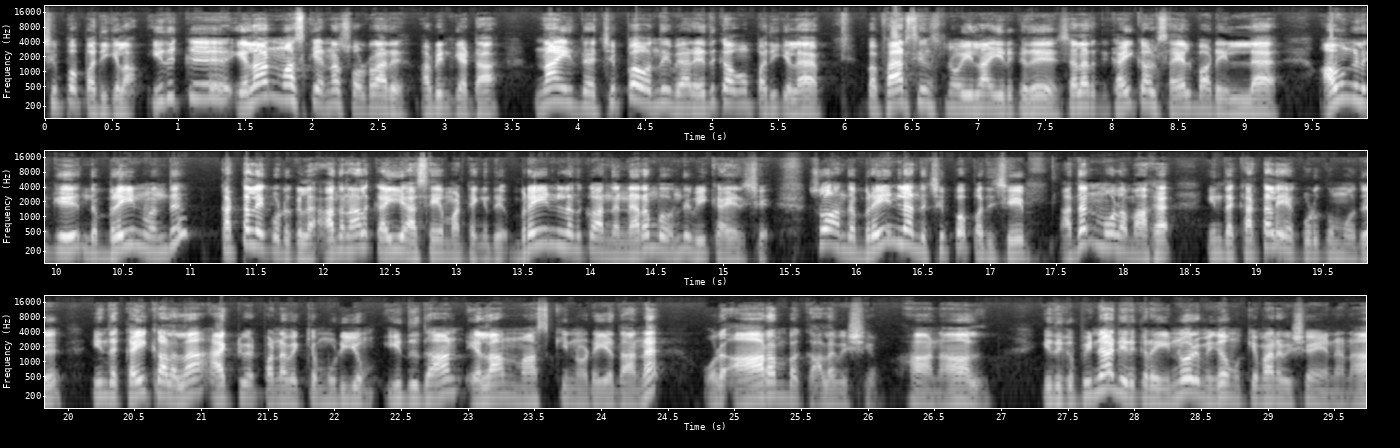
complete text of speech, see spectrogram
சிப்பை பதிக்கலாம். இதுக்கு எலான் மாஸ்க் என்ன சொல்கிறாரு அப்படின்னு கேட்டால் நான் இந்த சிப்பை வந்து வேறு எதுக்காகவும் பதிக்கலை. இப்போ ஃபேர்சின்ஸ் நோயெலாம் இருக்குது. சிலருக்கு கை கால் செயல்பாடு இல்லை. அவங்களுக்கு இந்த பிரெயின் வந்து கட்டளை கொடுக்கல. அதனால் கை அசைய மாட்டேங்குது. பிரெயினில் இருக்கும் அந்த நரம்பு வந்து வீக் ஆயிடுச்சு ஸோ அந்த பிரெயினில் அந்த சிப்பை பதிச்சு அதன் மூலமாக இந்த கட்டளையை கொடுக்கும்போது இந்த கை காலெல்லாம் ஆக்டிவேட் பண்ண வைக்க முடியும். இதுதான் எலான் மாஸ்கினுடையதான ஒரு ஆரம்ப கால விஷயம். ஆனால் இதுக்கு பின்னாடி இருக்கிற இன்னொரு மிக முக்கியமான விஷயம் என்னென்னா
